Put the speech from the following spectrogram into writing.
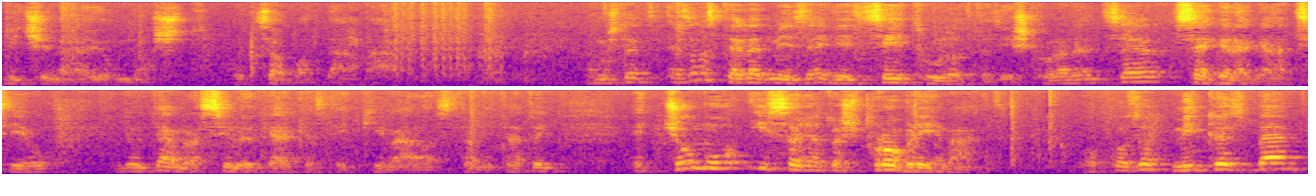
mit csináljon most, hogy szabaddá vált. Na most ez azt eredményez, egy-egy széthullott az iskolarendszer, szegregáció, de utána a szülők elkezdték kiválasztani. Tehát, hogy egy csomó iszonyatos problémát okozott, miközben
